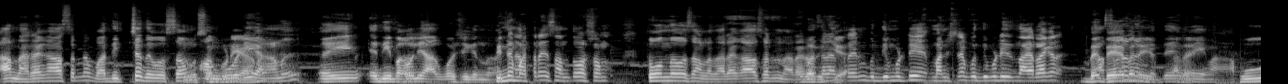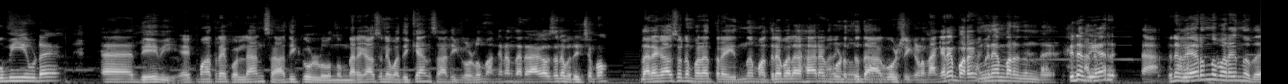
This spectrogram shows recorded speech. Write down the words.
ആ. നരകാസുരനെ വധിച്ച ദിവസം കൂടിയാണ്. ഈ ദീപാവലി ആഘോഷിക്കുന്നത്. പിന്നെ അത്രയും സന്തോഷം തോന്നുന്ന ദിവസമാണല്ലോ. നരകാസുരൻ നരകാസുരൻ അത്രയും ബുദ്ധിമുട്ടി മനുഷ്യനെ ബുദ്ധിമുട്ടി നരക. ഭൂമിയുടെ ദേവി മാത്രമേ കൊല്ലാൻ സാധിക്കുള്ളൂ എന്നും നരകാസുരനെ വധിക്കാൻ സാധിക്കുള്ളൂ അങ്ങനെ നരകാസുരനെ വധിച്ചപ്പം നരകാസുരൻ പറയത്ര ഇന്ന് മധുരപലഹാരം കൊടുത്തത് ആഘോഷിക്കണം. അങ്ങനെ പറയും അങ്ങനെ പറയുന്നുണ്ട്. പിന്നെ വേറെ പിന്നെ വേറെന്ന് പറയുന്നത്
